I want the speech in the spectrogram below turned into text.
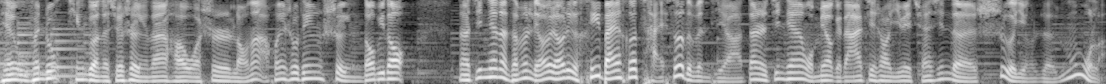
天五分钟听段子学摄影，大家好，我是老衲，欢迎收听摄影刀逼刀。那今天呢，咱们聊一聊这个黑白和彩色的问题啊。但是今天我们要给大家介绍一位全新的摄影人物了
